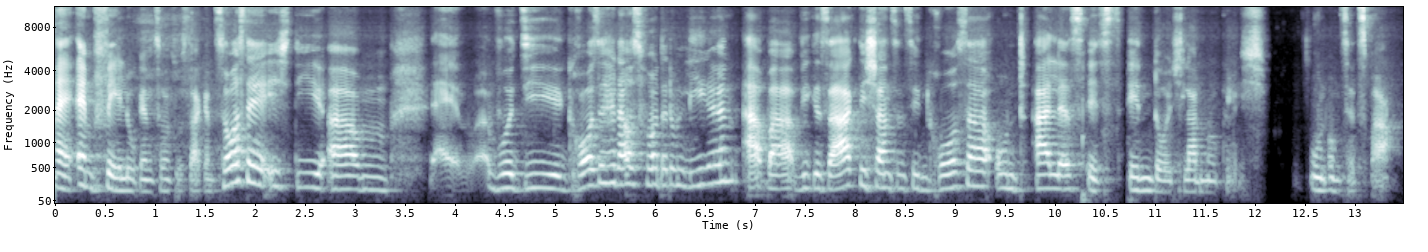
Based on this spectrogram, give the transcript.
Empfehlungen sozusagen. So sehe ich die, ähm, äh, wo die große Herausforderungen liegen. Aber wie gesagt, die Chancen sind größer und alles ist in Deutschland möglich und umsetzbar.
